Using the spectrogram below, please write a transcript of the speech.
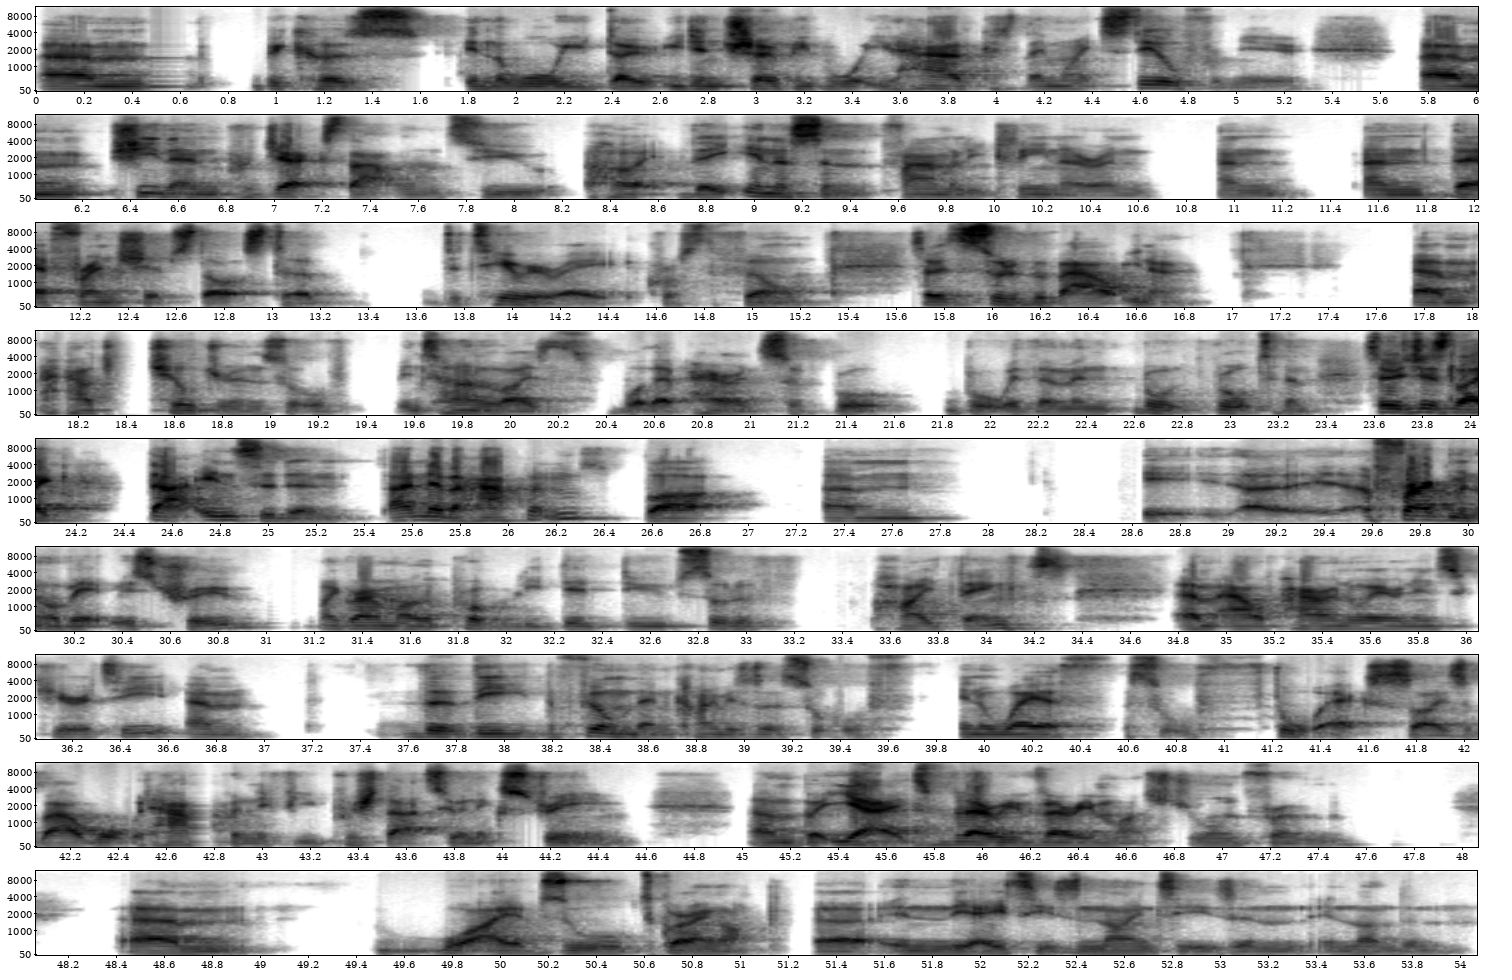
um because in the war you don't you didn't show people what you had because they might steal from you. Um, she then projects that onto her the innocent family cleaner and and and their friendship starts to deteriorate across the film so it's sort of about you know um, how children sort of internalize what their parents have brought brought with them and brought brought to them so it's just like that incident that never happened but um it, uh, a fragment of it is true. My grandmother probably did do sort of hide things um, out of paranoia and insecurity. Um, the the the film then kind of is a sort of in a way a, a sort of thought exercise about what would happen if you push that to an extreme. Um, but yeah, it's very very much drawn from um, what I absorbed growing up uh, in the 80s and 90s in in London.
